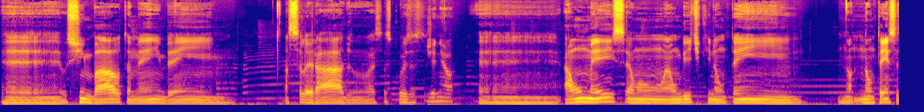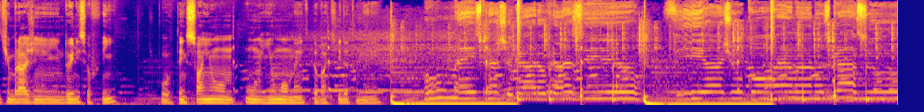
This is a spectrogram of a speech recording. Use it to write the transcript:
É, o chimbal também, bem acelerado, essas coisas. Genial. É, há um mês é um, é um beat que não tem Não, não tem essa timbragem do início ao fim. Tipo, tem só em um, um- em um momento da batida também. Um mês pra chegar ao Brasil. Viajo com ela nos braços.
